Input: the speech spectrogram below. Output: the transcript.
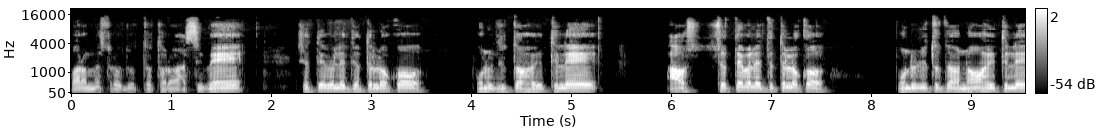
ପରମେଶ୍ୱର ଦୂତ ଥର ଆସିବେ ସେତେବେଳେ ଯେତେ ଲୋକ ପୁନରୁଦ୍ଧିତ ହୋଇଥିଲେ ଆଉ ସେତେବେଳେ ଯେତେ ଲୋକ ପୁନରୁଦ୍ଧିତ ନ ହୋଇଥିଲେ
